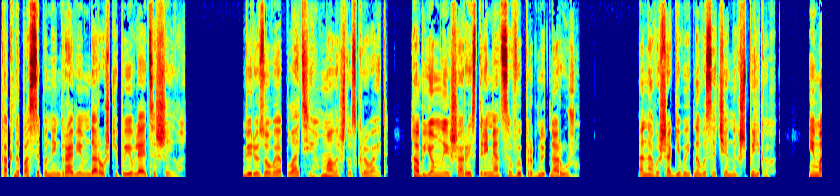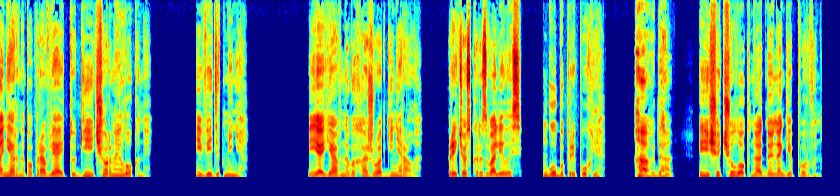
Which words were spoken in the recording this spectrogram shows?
как на посыпанной гравием дорожке появляется Шейла. Бирюзовое платье мало что скрывает. Объемные шары стремятся выпрыгнуть наружу. Она вышагивает на высоченных шпильках и манерно поправляет тугие черные локоны. И видит меня. Я явно выхожу от генерала. Прическа развалилась, губы припухли. Ах, да, и еще чулок на одной ноге порван.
